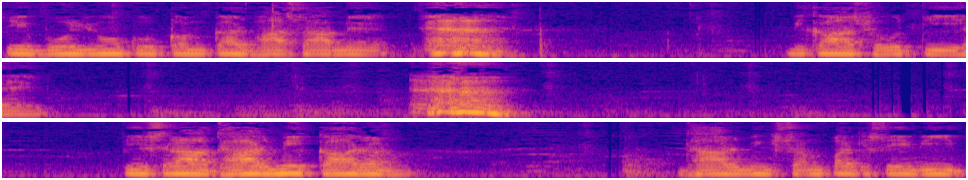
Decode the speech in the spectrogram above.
से बोलियों को कम कर भाषा में विकास होती है। तीसरा धार्मिक कारण, धार्मिक संपर्क से भी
